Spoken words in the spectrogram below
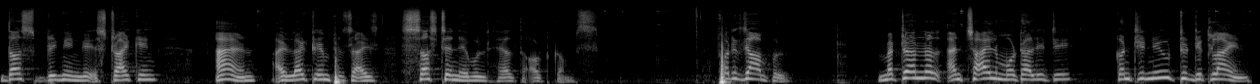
thus bringing a striking and, I'd like to emphasize, sustainable health outcomes. For example, maternal and child mortality continued to decline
